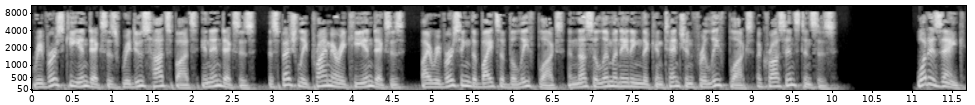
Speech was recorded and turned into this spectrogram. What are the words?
Reverse key indexes reduce hotspots in indexes, especially primary key indexes, by reversing the bytes of the leaf blocks and thus eliminating the contention for leaf blocks across instances. What is ENQ,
